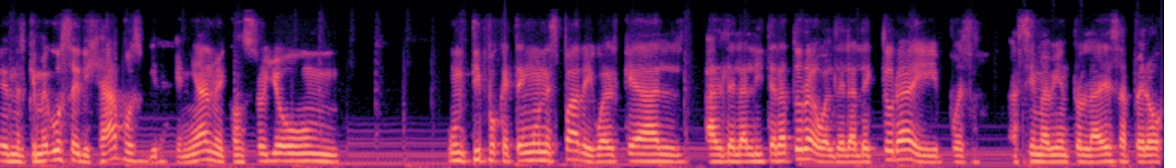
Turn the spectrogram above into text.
en el que me gusta y dije, ah, pues mira, genial, me construyo un, un tipo que tenga una espada igual que al, al de la literatura o al de la lectura y pues así me aviento la esa, pero,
